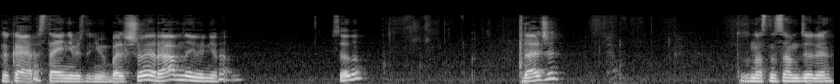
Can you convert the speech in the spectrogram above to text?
какое расстояние между ними, большое, равное или неравное. Все, да? Дальше. Тут у нас, на самом деле,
